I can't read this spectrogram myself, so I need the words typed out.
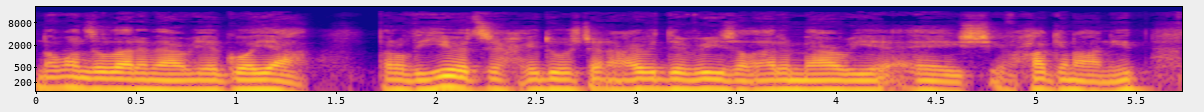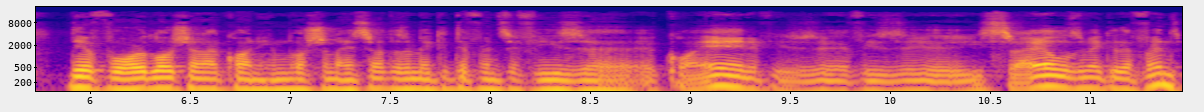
no one's allowed to marry a goya. But over here it's a chidush that Arvid Devi is allowed to marry a Hagananit. Therefore, Lo Shana Kohanim, Lo Shana doesn't make a difference if he's a Kohen, if he's if he's uh, Israel doesn't make a difference,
